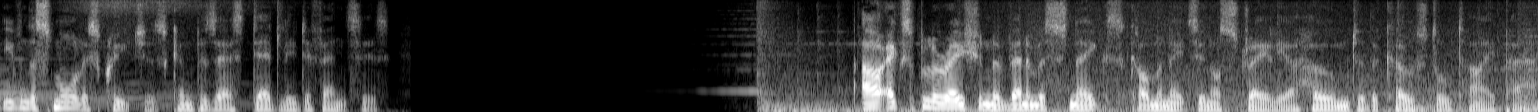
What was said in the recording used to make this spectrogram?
even the smallest creatures can possess deadly defenses. Our exploration of venomous snakes culminates in Australia, home to the coastal taipan.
